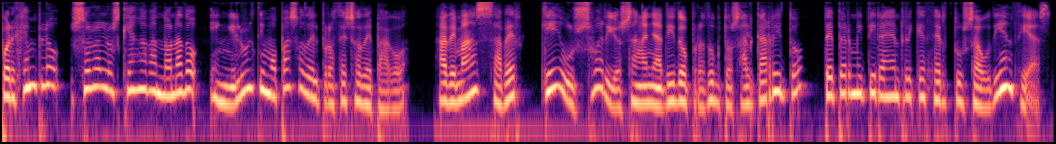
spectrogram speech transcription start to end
Por ejemplo, solo a los que han abandonado en el último paso del proceso de pago. Además, saber qué usuarios han añadido productos al carrito te permitirá enriquecer tus audiencias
